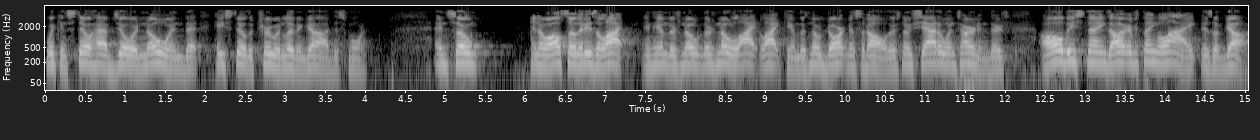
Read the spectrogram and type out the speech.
we can still have joy knowing that He's still the true and living God this morning. And so, you know, also that He's a light. In Him, there's no, there's no light like Him. There's no darkness at all. There's no shadow and turning. There's all these things, all, everything light is of God.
